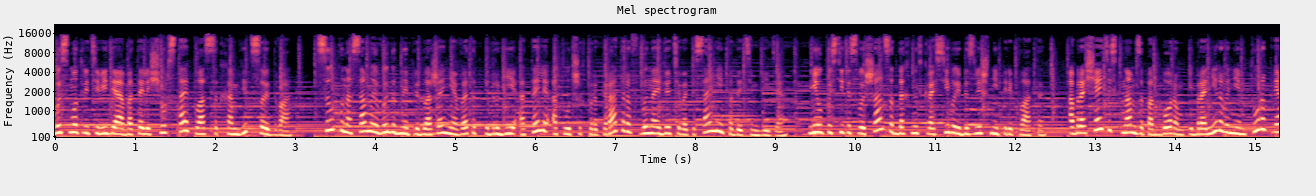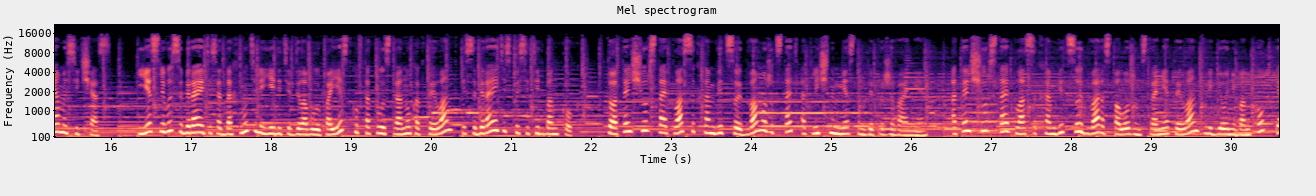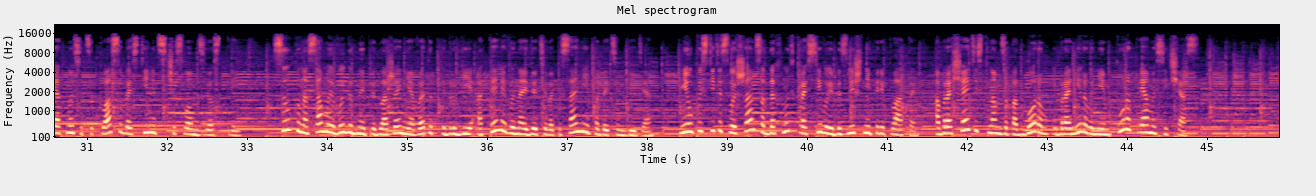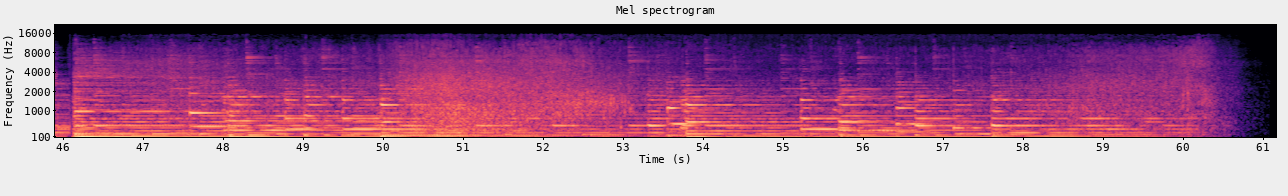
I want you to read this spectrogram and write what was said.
Вы смотрите видео об отеле Щурстай Плас Сакхамвит Сой 2. Ссылку на самые выгодные предложения в этот и другие отели от лучших туроператоров вы найдете в описании под этим видео. Не упустите свой шанс отдохнуть красиво и без лишней переплаты. Обращайтесь к нам за подбором и бронированием тура прямо сейчас. Если вы собираетесь отдохнуть или едете в деловую поездку в такую страну, как Таиланд, и собираетесь посетить Бангкок, то отель Щурстай Classic Хамвит Сой 2 может стать отличным местом для проживания. Отель Щурстай Classic Хамвит Сой 2 расположен в стране Таиланд в регионе Бангкок и относится к классу гостиниц с числом звезд 3. Ссылку на самые выгодные предложения в этот и другие отели вы найдете в описании под этим видео. Не упустите свой шанс отдохнуть красиво и без лишней переплаты. Обращайтесь к нам за подбором и бронированием тура прямо сейчас.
